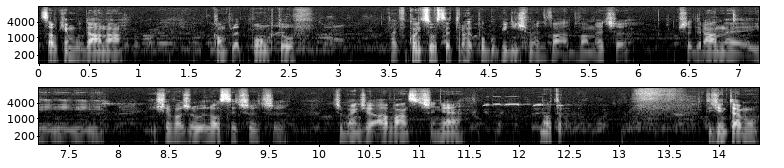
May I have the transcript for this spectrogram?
całkiem udana, komplet punktów. Tak w końcówce trochę pogubiliśmy, dwa, dwa mecze przegrane i, i się ważyły losy, czy, czy, czy będzie awans, czy nie. No to tydzień temu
